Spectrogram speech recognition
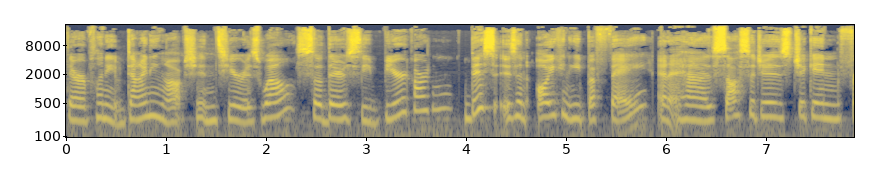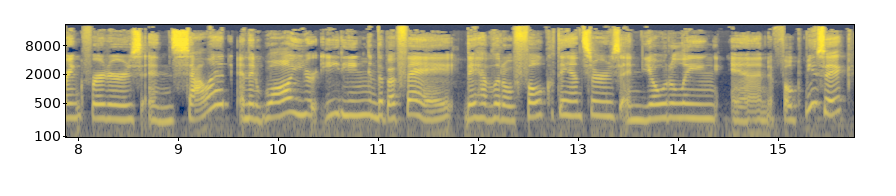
there are plenty of dining options here as well. So there's the beer garden. This is an all you can eat buffet and it has sausages, chicken, frankfurters, and salad. And then while you're eating the buffet, they have little folk dancers and yodeling and folk music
